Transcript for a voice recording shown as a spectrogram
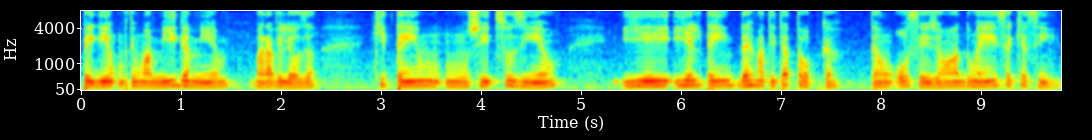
peguei, tem uma amiga minha maravilhosa que tem um, um shih tzuzinho e, e ele tem dermatite atópica. Então, ou seja, é uma doença que, assim,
